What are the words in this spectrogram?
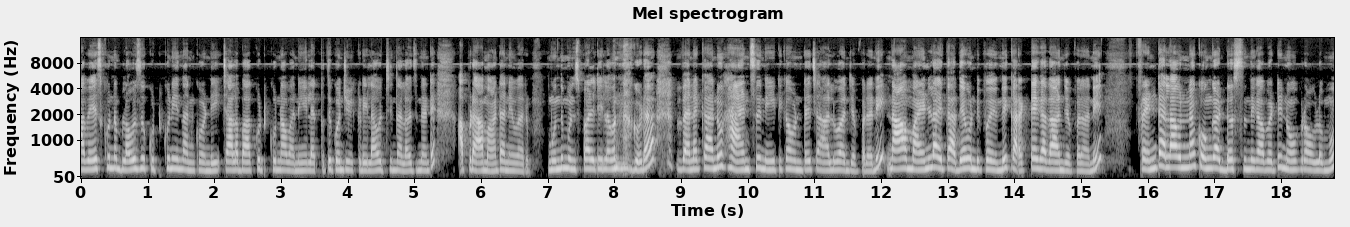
ఆ వేసుకున్న బ్లౌజ్ కుట్టుకునింది అనుకోండి చాలా బాగా కుట్టుకున్నావని లేకపోతే కొంచెం ఇక్కడ ఇలా వచ్చింది అలా వచ్చిందంటే అప్పుడు ఆ మాట అనేవారు. ముందు మున్సిపాలిటీలో ఉన్నా కూడా వెనకాను హ్యాండ్స్ నీట్గా ఉంటే చాలు అని చెప్పారని. నా మైండ్లో అయితే అదే ఉండిపోయింది కరెక్టే కదా అని చెప్పారని. ఫ్రంట్ ఎలా ఉన్నా కొంగు అడ్డొస్తుంది కాబట్టి no problem.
